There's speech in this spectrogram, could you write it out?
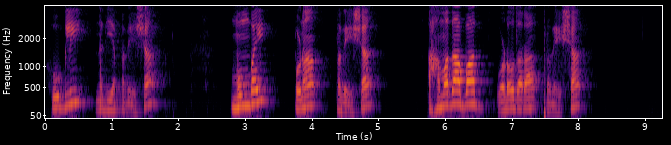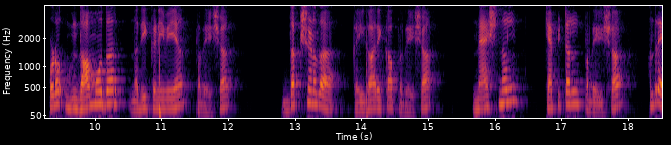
ಹೂಗ್ಲಿ ನದಿಯ ಪ್ರದೇಶ, ಮುಂಬೈ ಪುಣಾ ಪ್ರದೇಶ, ಅಹಮದಾಬಾದ್ ವಡೋದರ ಪ್ರದೇಶ, ವಡೋ, ದಾಮೋದರ್ ನದಿ ಕಣಿವೆಯ ಪ್ರದೇಶ, ದಕ್ಷಿಣದ ಕೈಗಾರಿಕಾ ಪ್ರದೇಶ, ನ್ಯಾಷನಲ್ ಕ್ಯಾಪಿಟಲ್ ಪ್ರದೇಶ ಅಂದರೆ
